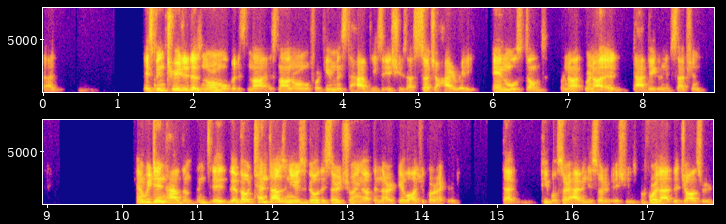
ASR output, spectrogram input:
that it's been treated as normal, but it's not. It's not normal for humans to have these issues at such a high rate. Animals don't. We're not. We're not a, that big of an exception. And we didn't have them. And it, about ten thousand years ago, they started showing up in the archaeological record that people started having these sort of issues. Before that, the jaws were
